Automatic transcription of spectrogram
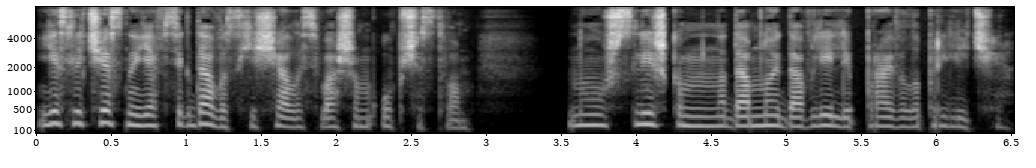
Если честно, я всегда восхищалась вашим обществом, но уж слишком надо мной давлели правила приличия».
